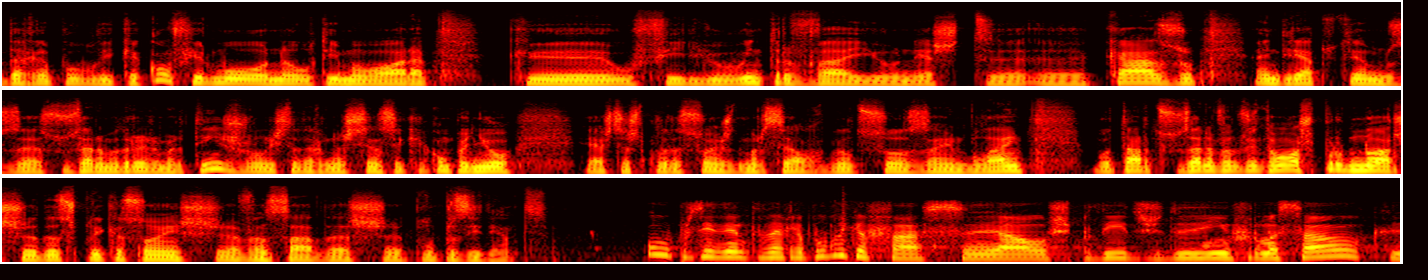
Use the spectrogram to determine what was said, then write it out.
da República confirmou na última hora que o filho interveio neste uh, caso. Em direto temos a Susana Madureira Martins, jornalista da Renascença, que acompanhou estas declarações de Marcelo Rebelo de Sousa em Belém. Boa tarde, Susana. Vamos então aos pormenores das explicações avançadas eh, pelo Presidente. O Presidente da República, face aos pedidos de informação que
